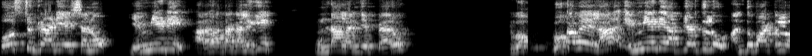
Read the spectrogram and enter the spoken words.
పోస్ట్ గ్రాడ్యుయేషన్ ఎంఈడి అర్హత కలిగి ఉండాలని చెప్పారు. ఒకవేళ ఎంఈడి అభ్యర్థులు అందుబాటులో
